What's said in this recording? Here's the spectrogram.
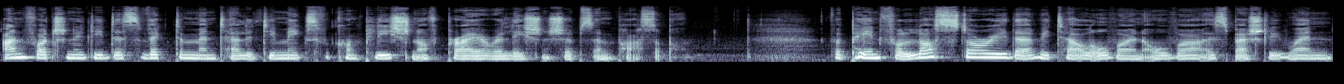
unfortunately, this victim mentality makes the completion of prior relationships impossible. The painful loss story that we tell over and over, especially when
